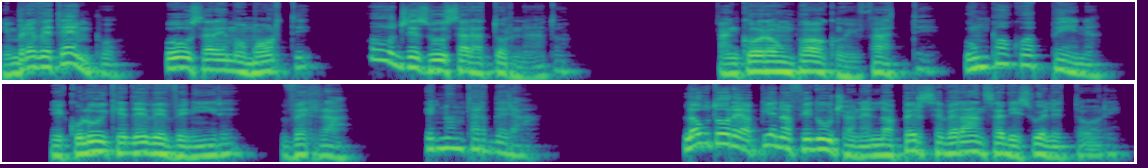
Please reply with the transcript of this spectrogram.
In breve tempo o saremo morti o Gesù sarà tornato. Ancora un poco, infatti, un poco appena, e colui che deve venire verrà e non tarderà. L'autore ha piena fiducia nella perseveranza dei suoi lettori.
